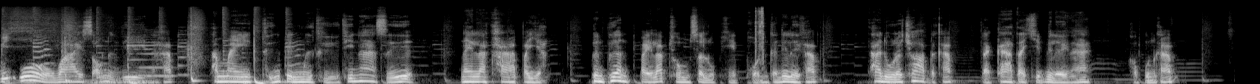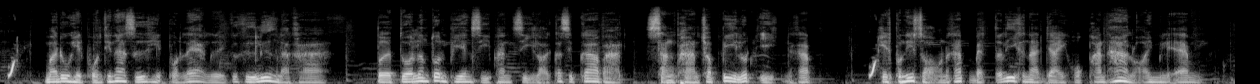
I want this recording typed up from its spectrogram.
vivo y 2 1 d นะครับทำไมถึงเป็นมือถือที่น่าซื้อในราคาประหยัด เพื่อนๆ ไปรับชมสรุปเหตุผลกันได้เลยครับ ถ้าดูแล้วชอบนะครับ แต่กล้าใต้คลิปไปเลยนะ ขอบคุณครับ มาดูเหตุผลที่น่าซื้อเหตุผลแรกเลยก็คือเรื่องราคา เปิดตัวเริ่มต้นเพียง 4,499 บาท สั่งผ่านช้อปปี้ลดอีกนะครับเหตุผลที่2นะครับแบตเตอรี่ขนาดใหญ่ 6,500 มิลลิแอม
